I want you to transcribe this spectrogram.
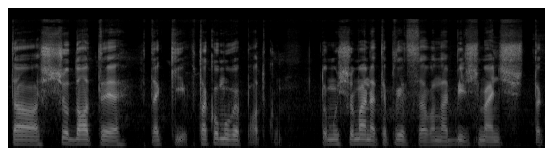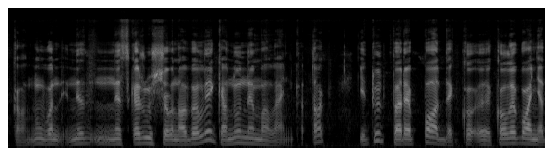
Та що дати в, такі, в такому випадку. Тому що в мене теплиця вона більш-менш така. Ну, не, не скажу, що вона велика, ну не маленька. Так? І тут перепади, е, коливання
